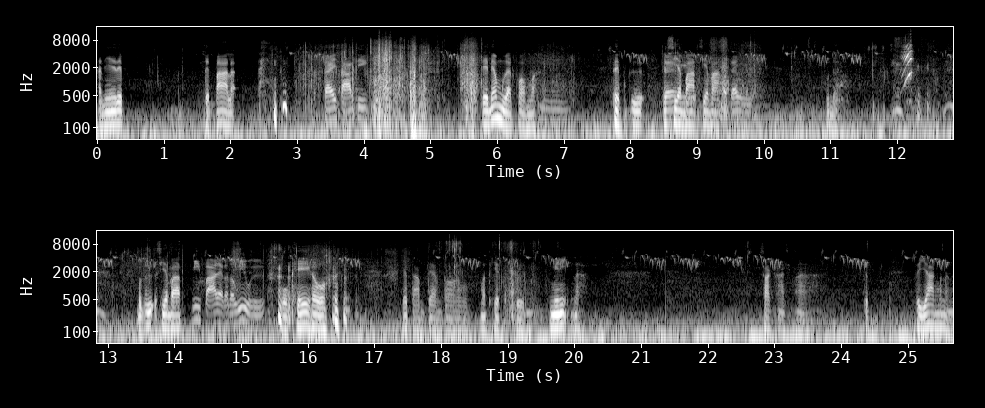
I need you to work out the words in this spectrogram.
อันนี้ได้เต็มป้าละใช้สามทีกี่เจเนี่ยเหมือดพร้อมวะอืมเต็มเออจะเสียบาทเสียบาทได้บ่คุณเด้อบึกอึเสียบาทมีฟ้าแล้วก็ต้องมีมือโอเคครับผมจะตามแจมต่อครับผมมาเทศปืนมินินะ สักหาสิบห้าจะจะย่างมันนั่น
